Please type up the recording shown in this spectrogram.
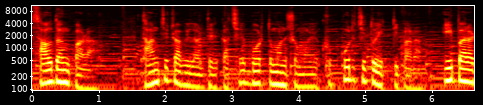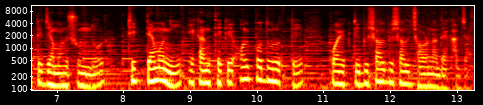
সাউদাং পাড়া থানচি ট্রাভেলারদের কাছে বর্তমান সময়ে খুব পরিচিত একটি পাড়া। এই পাড়াটি যেমন সুন্দর, ঠিক তেমনই এখান থেকে অল্প দূরত্বে কয়েকটি বিশাল বিশাল ঝর্ণা দেখা যায়।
